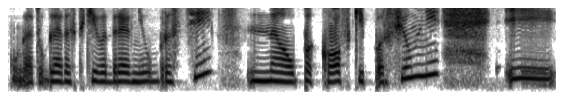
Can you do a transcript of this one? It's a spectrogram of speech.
когато гледах такива древни образци на опаковки парфюмни и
